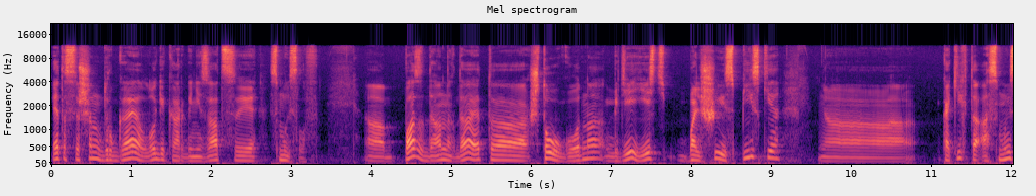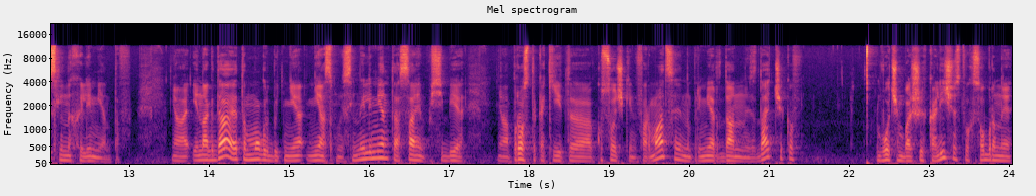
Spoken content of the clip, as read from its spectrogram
это совершенно другая логика организации смыслов. А, база данных, да, это что угодно, где есть большие списки а, каких-то осмысленных элементов. А, иногда это могут быть не, неосмысленные элементы, а сами по себе просто какие-то кусочки информации, например, данные с датчиков в очень больших количествах, собранные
